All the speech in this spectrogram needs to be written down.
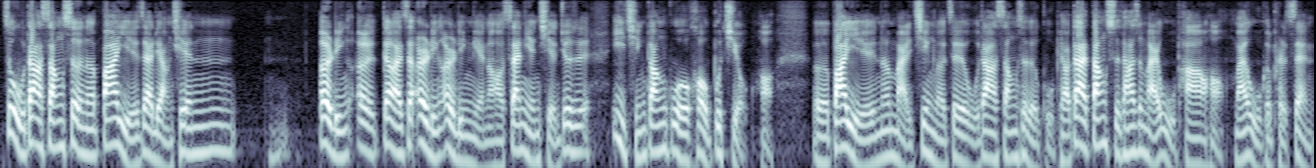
这五大商社呢，八爷在两千。二零二大概在二零二零年了哈，三年前就是疫情刚过后不久哈，呃，巴爷呢买进了这五大商社的股票，但当时他是买五趴哈，买五个 percent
